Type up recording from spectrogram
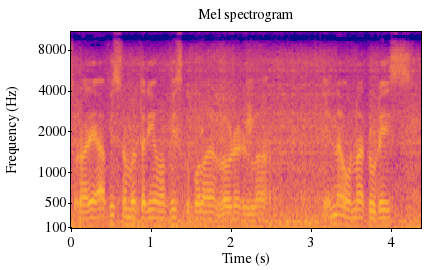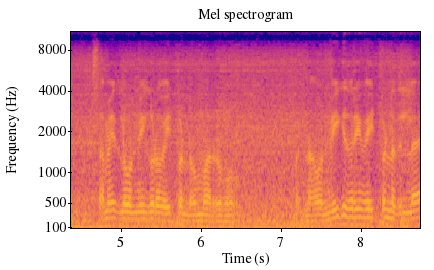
ஸோ நிறைய ஆஃபீஸ் நம்பர் தெரியும். ஆஃபீஸ்க்கு போகலாம் லோடு எடுக்கலாம். என்ன ஒன் ஆர் டூ டேஸ் சமயத்தில் ஒன் வீக் கூட வெயிட் பண்ணுற மாதிரி இருக்கும். பட் நான் ஒன் வீக் வரையும் வெயிட் பண்ணதில்லை.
